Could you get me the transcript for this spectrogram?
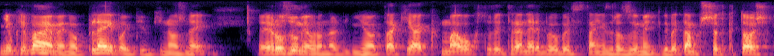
nie ukrywajmy, no playboy piłki nożnej, e, rozumiał Ronaldinho, tak jak mało który trener byłby w stanie zrozumieć. Gdyby tam przyszedł ktoś,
